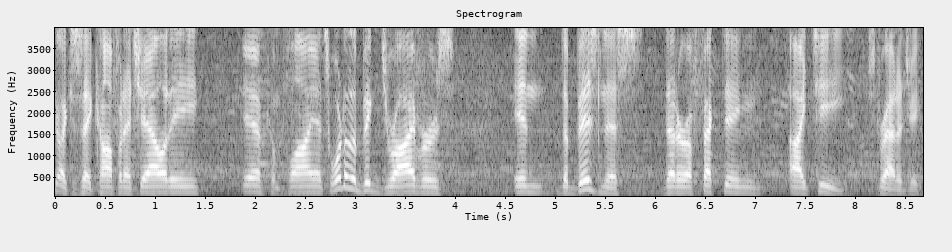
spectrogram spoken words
like you say, confidentiality, yeah. compliance. What are the big drivers in the business that are affecting IT strategy?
